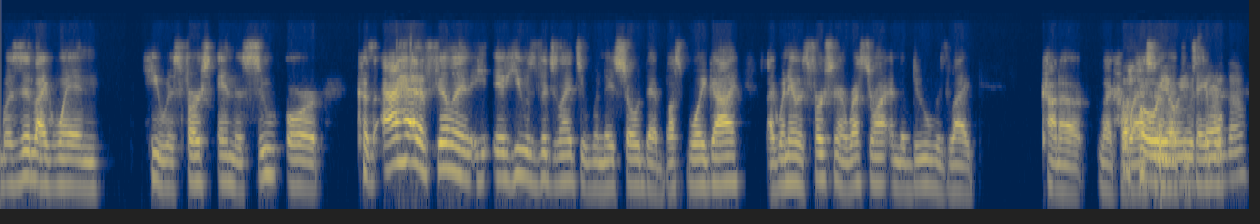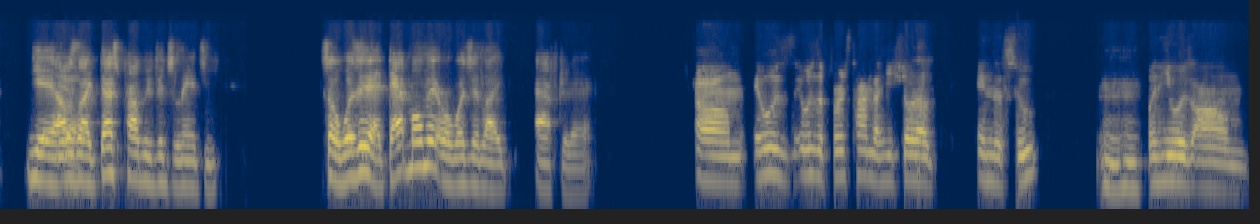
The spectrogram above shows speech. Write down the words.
Was it like when he was first in the suit, or because I had a feeling he, he was vigilante when they showed that busboy guy, like when they was first in a restaurant and the dude was like kind of like oh, harassing oh, him yeah, at the table. Yeah, yeah, I was like, that's probably vigilante. So was it at that moment or was it like after that? Um, it was it was the first time that he showed up in the suit mm-hmm. when he was um.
